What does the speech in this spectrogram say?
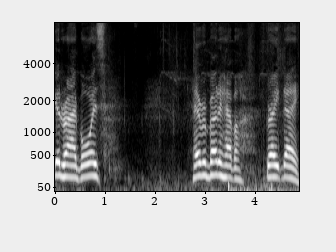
Good ride, boys. Everybody have a great day.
